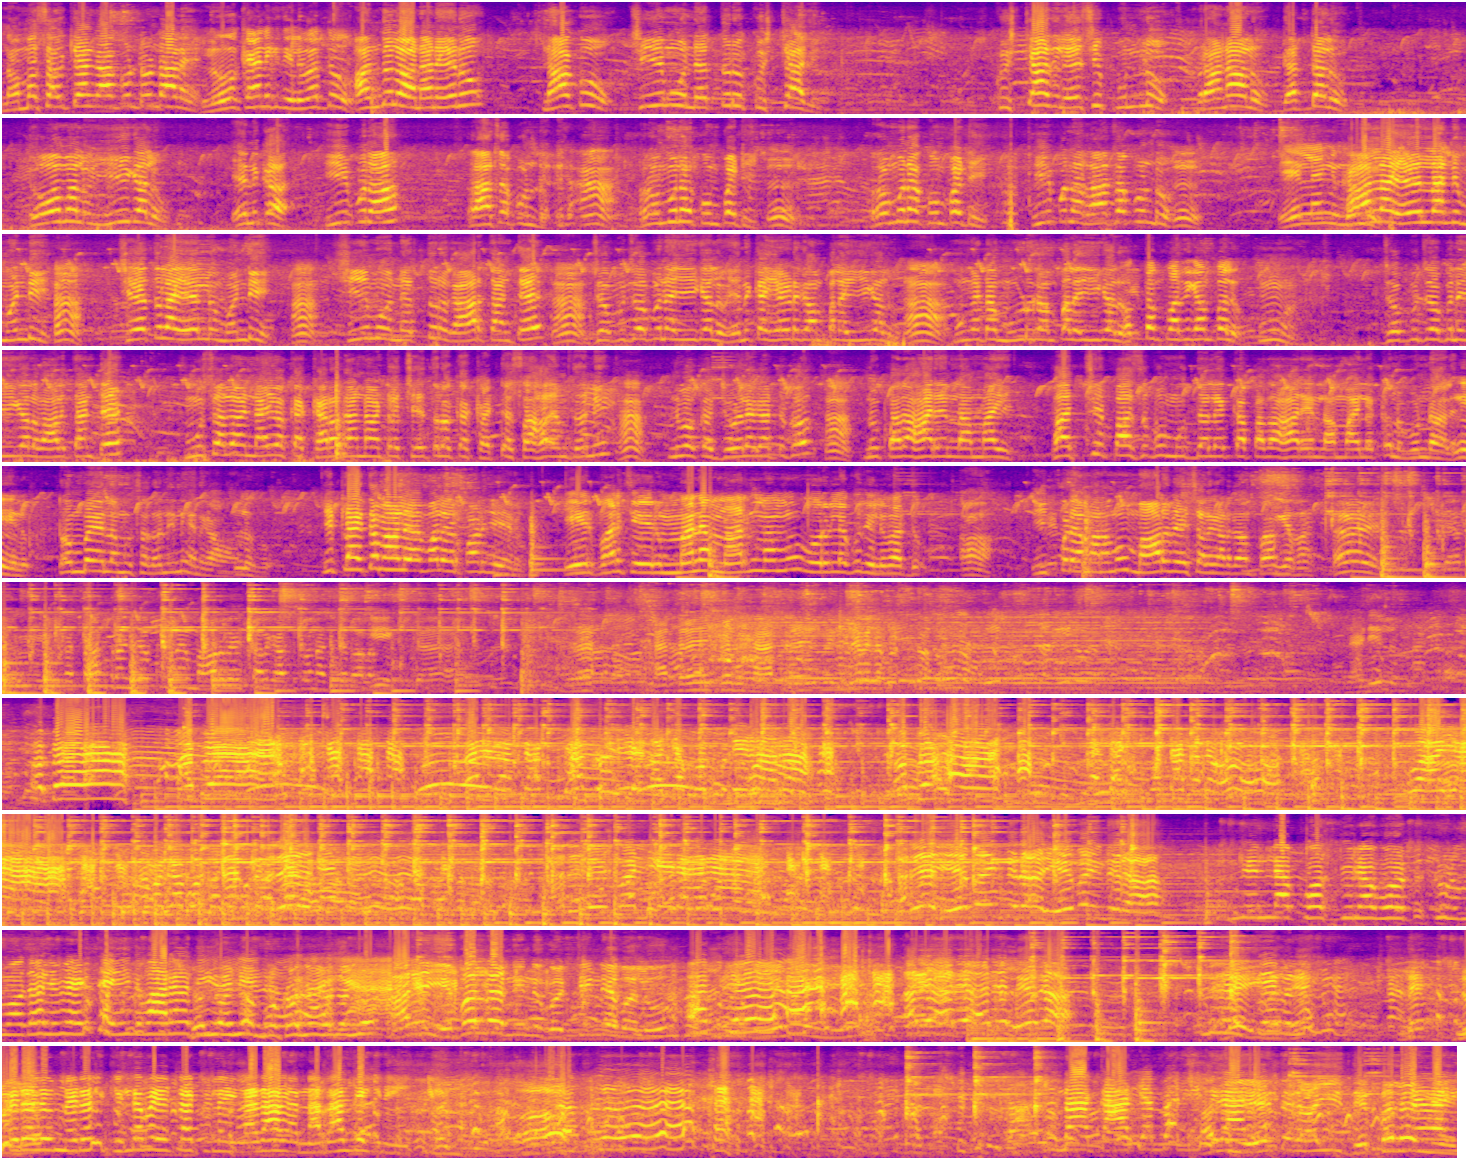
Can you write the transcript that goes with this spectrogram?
నమ్మ సౌఖ్యం కాకుండా ఉండాలి. లోకానికి తెలియద్దు. అందులో నేను నాకు చీము నెత్తురు కుష్టాది. కుష్టాది లేచి పుండ్లు వ్రణాలు గడ్డలు దోమలు ఈగలు వెనుక ఈపున రాచపుండు రొమ్మున కుంపటి. రొమ్మున కుంపటి ఈపున రాచపుండు. కాళ్ళ ఏళ్ళన్ని మొండి చేతుల ఏళ్ళు మొండి చీము నెత్తురు గారుతంటే. జబ్బు జబ్బున ఈగలు వెనుక ఏడు గంపల ఈగలు. ముంగట మూడు గంపల ఈగలు. మొత్తం పది గంపలు. జబ్బు జబ్బున ఈగలు వాడుతుంటే ముసలోడిని అయ్యి ఒక కరదండ అంటే చేతిలో ఒక కట్టె సహాయంతో నువ్వు ఒక జోలె కట్టుకో. నువ్వు పదహారేళ్ళ అమ్మాయి. పచ్చి పసుపు ముద్ద లెక్క పదహారేళ్ళ అమ్మాయి లెక్క నువ్వు ఉండాలి. నేను. తొంభై ఏళ్ళ ముసలోని నేను కావాలి. నువ్వు ఇట్లయితే మనం ఏర్పాటు చేయరు. ఏర్పాటు చేయరు. మన మర్మము ఊరులకు తెలియద్దు ఆ. ఇప్పుడే మనము మారు వేషాలు కడదాం శాస్త్రం చెప్పుకుని మారు వేషాలు కట్టుకొని వచ్చే వాళ్ళకి. అరే కొట్టుడు మొదలు పెడితే ఇది వరకు అరే ఎవరు నిన్ను కొట్టిండే వాళ్ళు అబ్బే. అరే అరే అరే లేదా? లే, ఇక లే. లే, నువ్వు లే. మెడలు మెడలు కింద పడేటట్టున్నాయి నరాలు నరాలు దగ్గర. నా కార్యం ఈ దెబ్బలన్నీ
